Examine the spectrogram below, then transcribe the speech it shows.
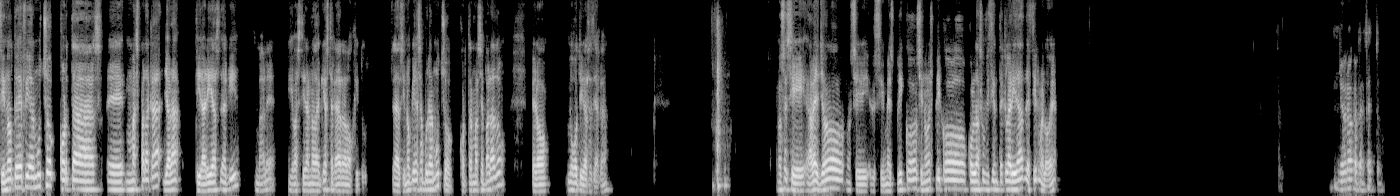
Si no te fías mucho, cortas eh, más para acá y ahora tirarías de aquí, ¿vale? Y vas tirando de aquí hasta quedar la longitud. O sea, si no quieres apurar mucho, cortar más separado, pero luego tiras hacia acá. No sé si, a ver, yo, si, si me explico, si no me explico con la suficiente claridad, decírmelo, ¿eh? Yo creo que perfecto.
